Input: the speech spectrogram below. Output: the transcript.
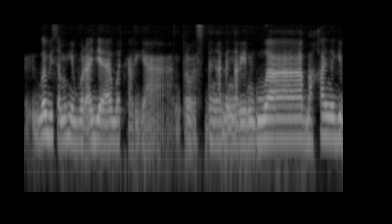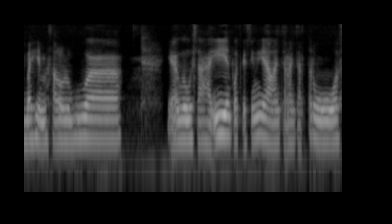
gue bisa menghibur aja buat kalian. Terus dengar dengerin gue bahkan ngegibahin masa lalu gue ya gue usahain podcast ini ya lancar-lancar terus.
